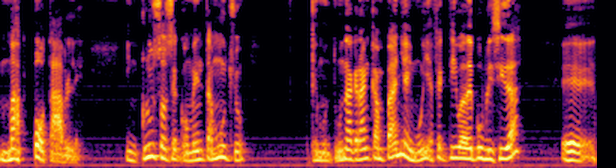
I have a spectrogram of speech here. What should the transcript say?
más potable. Incluso se comenta mucho que montó una gran campaña y muy efectiva de publicidad eh,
